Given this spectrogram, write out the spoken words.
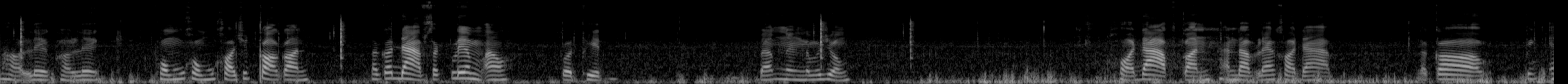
เผาเหล็กเผาเหล็ก ผมผมขอชุดเกาะก่อน แล้วก็ดาบสักเล่มเอา กดผิด แป๊บหนึ่งท่านผู้ชม ขอดาบก่อน อันดับแรกขอดาบ แล้วก็ปิกแอ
